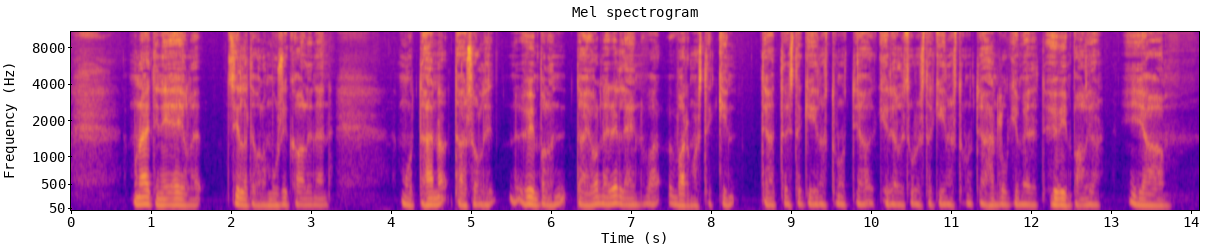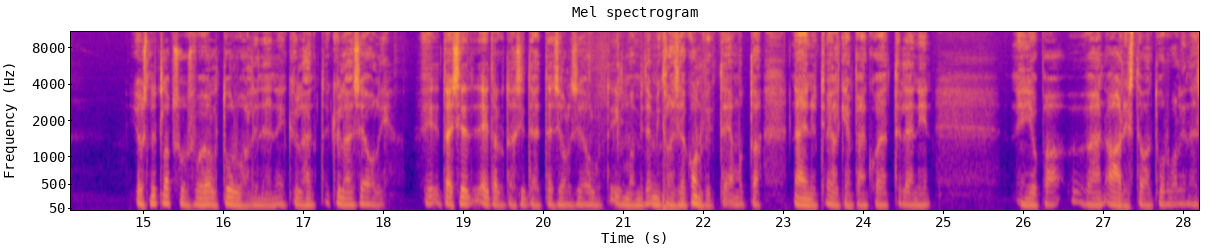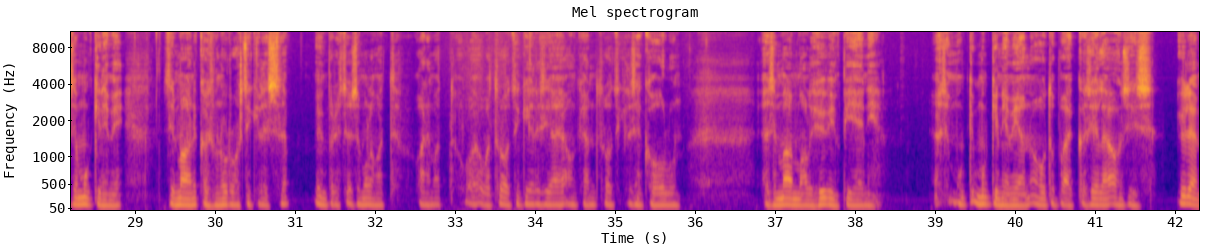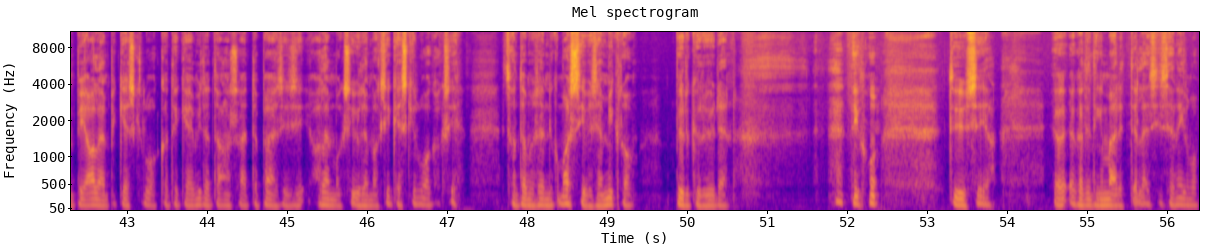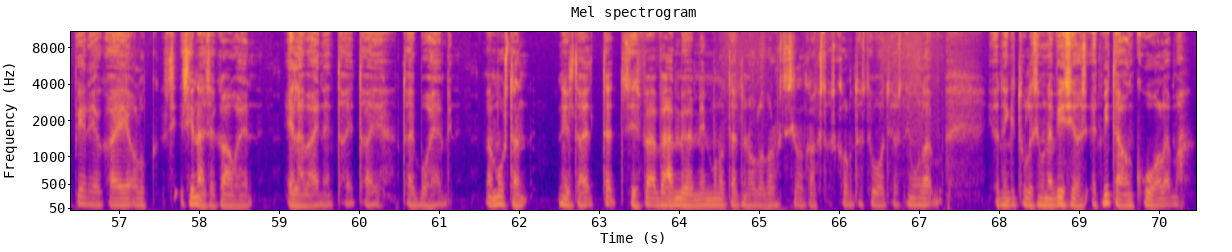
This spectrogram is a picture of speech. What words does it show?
Mun äitini ei ole sillä tavalla musikaalinen, mutta hän taas oli hyvin paljon, tai on edelleen varmastikin teatterista kiinnostunut ja kirjallisuudesta kiinnostunut ja hän luki meille hyvin paljon. Ja jos nyt lapsuus voi olla turvallinen, niin kyllähän, kyllähän se oli. Ei, tai se ei tarkoita sitä, että se olisi ollut ilman mitä, minkälaisia konflikteja, mutta näin nyt jälkeenpäin kun ajattelee, niin, niin jopa vähän ahdistavan turvallinen. Se munkin nimi, siis mä oon kasvanut ruotsikielisessä ympäristössä, molemmat vanhemmat ovat ruotsinkielisiä ja on käynyt ruotsinkielisen koulun. Ja se maailma oli hyvin pieni. Ja se Munkkiniemi on outo paikka. Siellä on siis ylempi ja alempi keskiluokka tekee mitä tahansa, että pääsisi alemmaksi ylemmäksi keskiluokaksi. Että se on tämmöisen niin massiivisen mikropyrkyryyden niin kuin joka tietenkin määrittelee siis sen ilmapiiri, joka ei ollut sinänsä kauhean eläväinen tai, tai, tai boheminen. Mä muistan niiltä, että siis vähän, myöhemmin, mun on täytynyt olla varmasti silloin 12-13-vuotias, niin mulla jotenkin tuli semmoinen visio, että mitä on kuolema.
